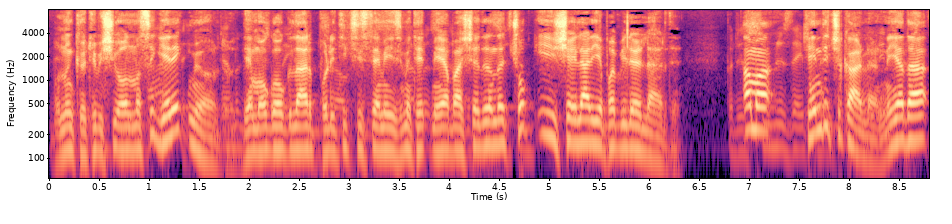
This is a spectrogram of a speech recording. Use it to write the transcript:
Bunun kötü bir şey olması gerekmiyordu. Demagoglar politik sisteme hizmet etmeye başladığında çok iyi şeyler yapabilirlerdi. Ama kendi çıkarlarını ya da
